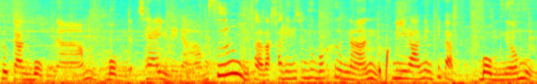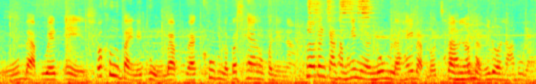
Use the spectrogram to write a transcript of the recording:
คือการบ่มน้ำบ่มแบบแช่อยู่ในน้ำซึ่งสารคดีที่ฉันดูเมื่อคืนนั้น มีร้านหนึ่งที่แบบบ่มเนื้อหมูแบบ wet age ก็คือใส่ในถุงแบบแวคคุมแล้วก็แช่ลงไปในน้ำเพื่อเป็นการทำให้เนื้อนุ่มและให้แบบรสชาแต่ติเนื้อหมูแบบไม่โดนน้ำถูกแล้ว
